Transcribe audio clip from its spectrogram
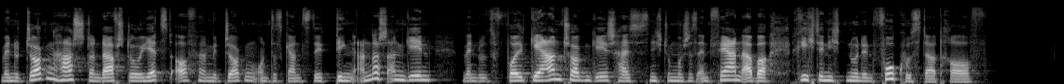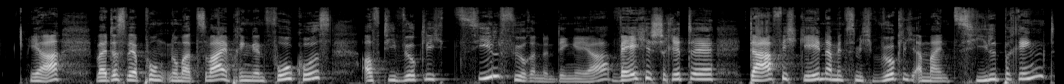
Wenn du Joggen hast, dann darfst du jetzt aufhören mit Joggen und das ganze Ding anders angehen. Wenn du voll gern joggen gehst, heißt es nicht, du musst es entfernen, aber richte nicht nur den Fokus da drauf. Ja, weil das wäre Punkt Nummer zwei. Bring den Fokus auf die wirklich zielführenden Dinge, ja. Welche Schritte darf ich gehen, damit es mich wirklich an mein Ziel bringt?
